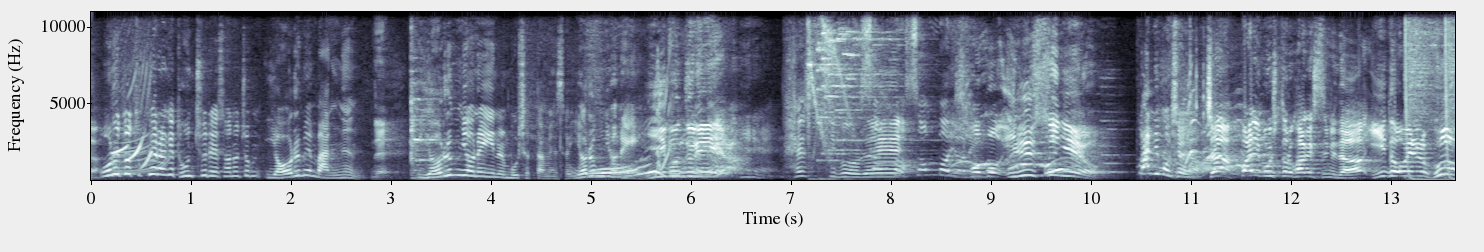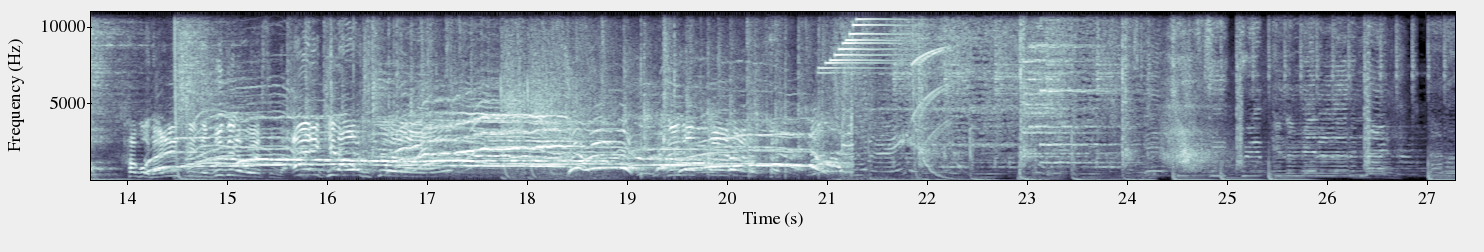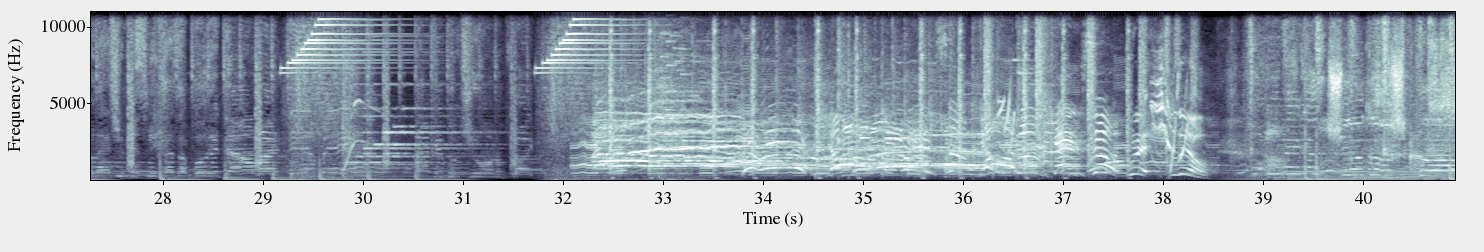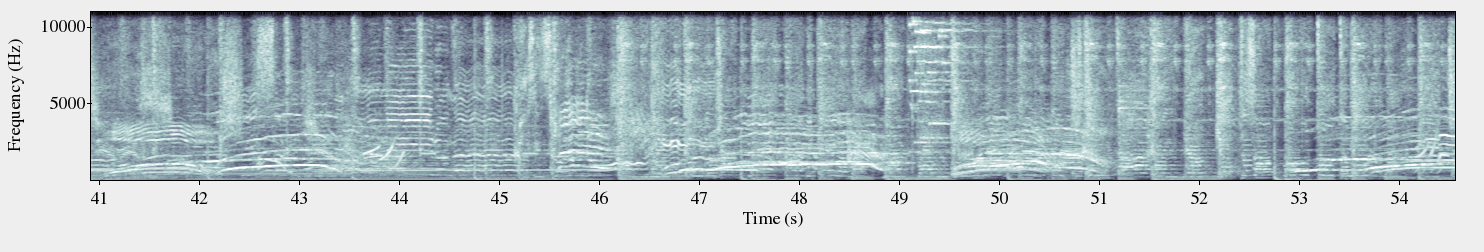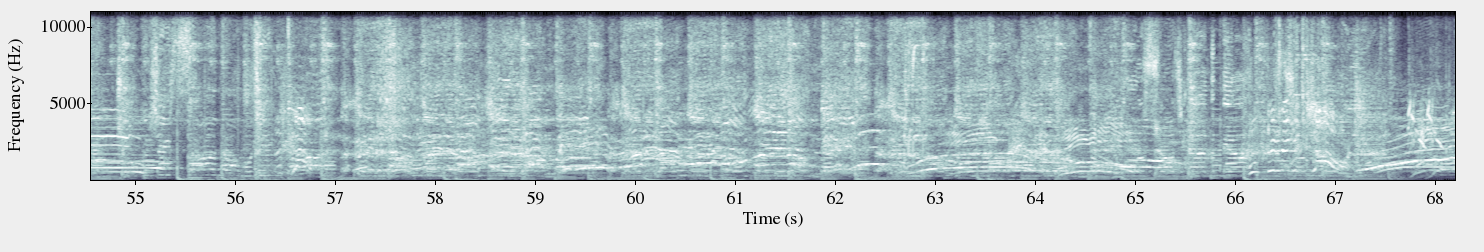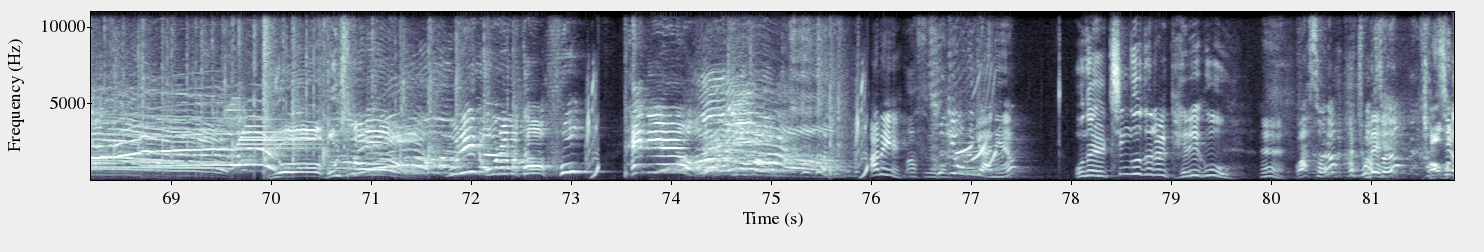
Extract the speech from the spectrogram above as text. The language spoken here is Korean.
알겠습니다. 오늘도 특별하게 돈쭐에서는 좀 여름에 맞는 네. 여름 연예인을 모셨다면서 여름 연예인 이분들이 페스티벌의 summer 연예인 커버 1순위예요. 빨리 모셔요 자, 빨리 모시도록 하겠습니다. 이 더위를 훅 하고 날릴 수 있는 무대를 보였습니다. 아이키 나와주세요.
